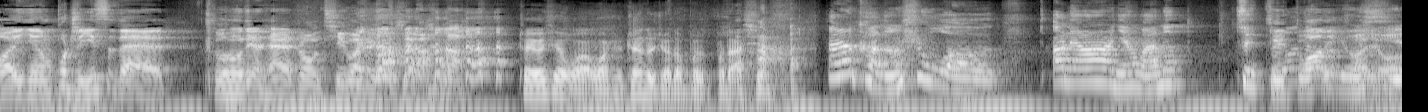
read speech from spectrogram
嗯，我已经不止一次在沟通电台中提过这个游戏了。这游戏我我是真的觉得不不大行。但是可能是我二零二二年玩的最最多的桌游戏，，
